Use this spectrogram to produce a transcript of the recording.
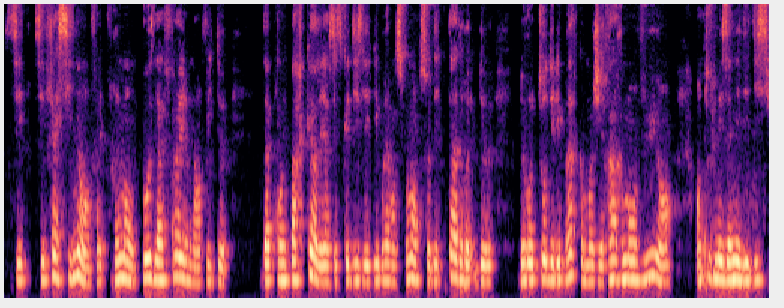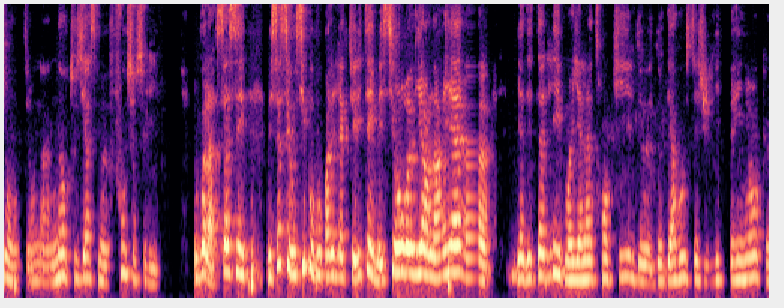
c'est fascinant en fait. Vraiment, on pose la feuille, on a envie d'apprendre par cœur. D'ailleurs, c'est ce que disent les libraires en ce moment. On reçoit des tas de, de, retours des libraires que moi j'ai rarement vu en, en, toutes mes années d'édition. On a un enthousiasme fou sur ce livre. Donc voilà, ça c'est. Mais ça c'est aussi pour vous parler de l'actualité. Mais si on revient en arrière, euh, il y a des tas de livres. Moi, il y a L'Intranquille de, de Garouste et Julie Pérignon que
